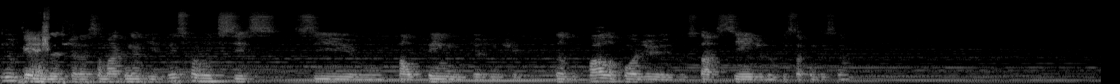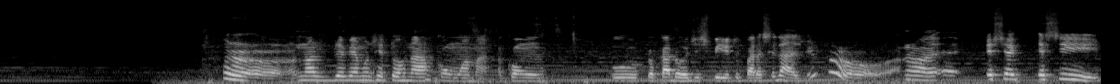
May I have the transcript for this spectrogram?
Eu temo deixar essa máquina aqui, principalmente se, se o tal Tengo que a gente tanto fala pode estar ciente do que está acontecendo. Nós devemos retornar com, a ma- com o tocador de espírito para a cidade. É- Esse, esse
